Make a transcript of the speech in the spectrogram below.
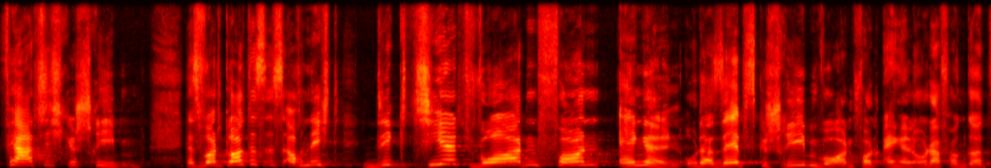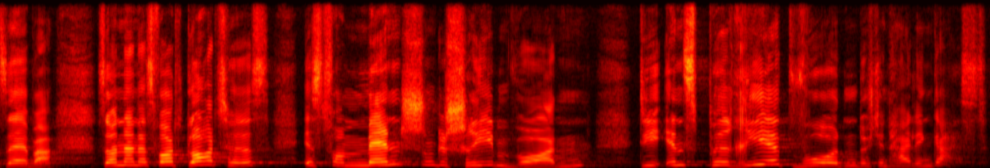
fertig geschrieben. Das Wort Gottes ist auch nicht diktiert worden von Engeln oder selbst geschrieben worden von Engeln oder von Gott selber, sondern das Wort Gottes ist von Menschen geschrieben worden, die inspiriert wurden durch den Heiligen Geist.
